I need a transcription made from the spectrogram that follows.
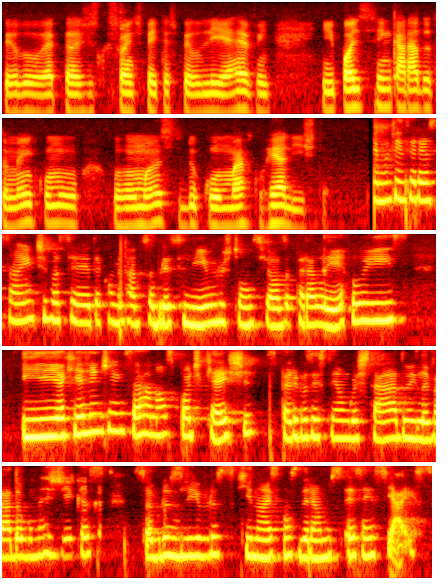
pelo, é, pelas discussões feitas pelo Lievin, e pode ser encarado também como um romance do, com um marco realista. É muito interessante você ter comentado sobre esse livro, estou ansiosa para ler, Luiz. E aqui a gente encerra nosso podcast. Espero que vocês tenham gostado e levado algumas dicas sobre os livros que nós consideramos essenciais.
